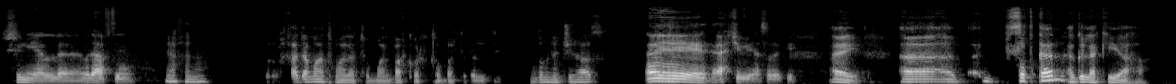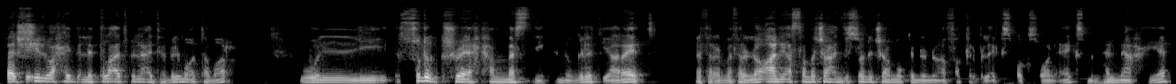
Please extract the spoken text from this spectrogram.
شنو هي المدافتين؟ يا أخي الخدمات مالتهم مال backward compatibility من ضمن الجهاز؟ اي اي اي أحكي بيها صديقي أي آه صدقا أقول لك إياها. الشيء الوحيد اللي طلعت من عندها بالمؤتمر واللي صدق شوية حمسني إنه قلت يا ريت مثلا مثلا لو اني أصلا ما كان عندي سوني كان ممكن إنه أفكر بال Xbox One X من هالناحية.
